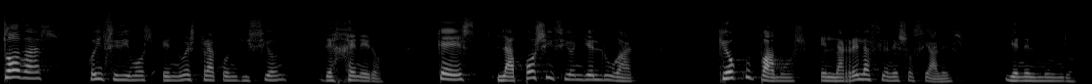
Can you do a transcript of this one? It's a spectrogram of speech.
todas coincidimos en nuestra condición de género, que es la posición y el lugar que ocupamos en las relaciones sociales y en el mundo,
